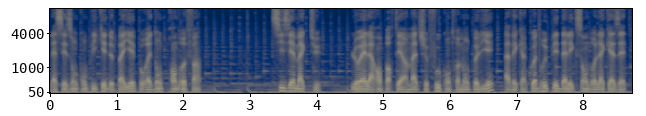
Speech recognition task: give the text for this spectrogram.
La saison compliquée de Payet pourrait donc prendre fin. Sixième actu l'OL a remporté un match fou contre Montpellier, avec un quadruplé d'Alexandre Lacazette.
